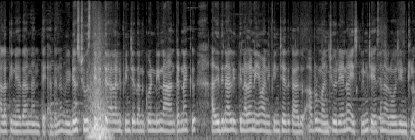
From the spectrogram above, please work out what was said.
అలా తినేదాన్ని అంతే. అదన్నా వీడియోస్ చూస్తేనే తినాలనిపించేది అనుకోండి. నా అంతా నాకు అది తినాలి ఇది తినాలని ఏం అనిపించేది కాదు. అప్పుడు మంచూరియన్ ఐస్ క్రీమ్ చేశాను ఆ రోజు ఇంట్లో.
